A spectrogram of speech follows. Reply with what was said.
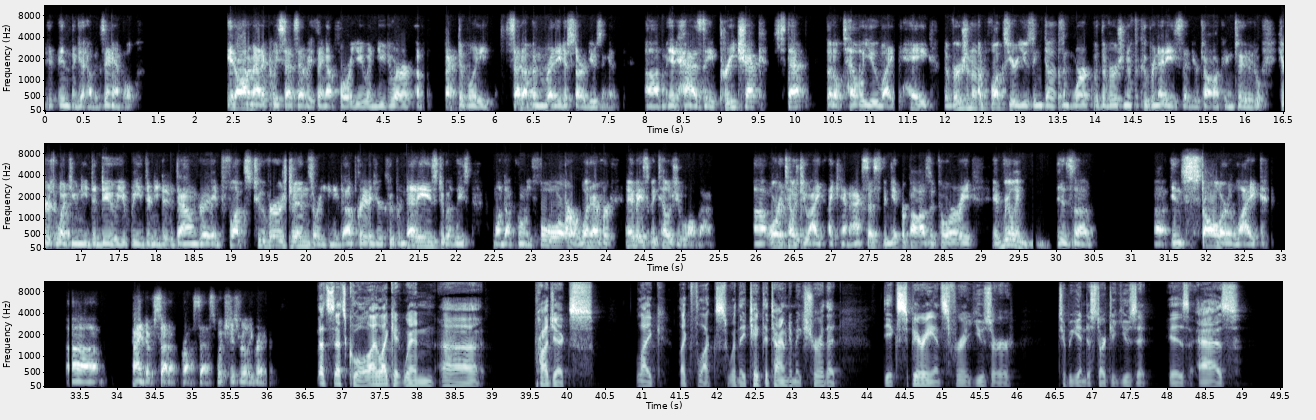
in the GitHub example, it automatically sets everything up for you and you are effectively set up and ready to start using it. Um, it has a pre-check step that'll tell you like, hey, the version of Flux you're using doesn't work with the version of Kubernetes that you're talking to. Here's what you need to do. You either need to downgrade Flux two versions or you need to upgrade your Kubernetes to at least 1.24 or whatever. And it basically tells you all that. uh, or it tells you I, I can't access the Git repository. It really is a, a installer like uh, kind of setup process, which is really great. That's that's cool. I like it when uh, projects like like Flux when they take the time to make sure that the experience for a user to begin to start to use it is as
